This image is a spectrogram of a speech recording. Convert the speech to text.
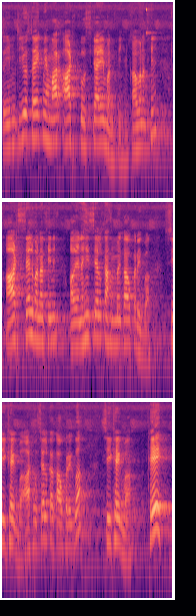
तो इम्ब्रियो सैक में हमारा आठ कोशिकाएँ बनती हैं का बनती हैं? आठ सेल बनथिन, और नहीं सेल का हमें का करेगा सीखेगा आठों सेल का का करेगा सीखेगा ठीक?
